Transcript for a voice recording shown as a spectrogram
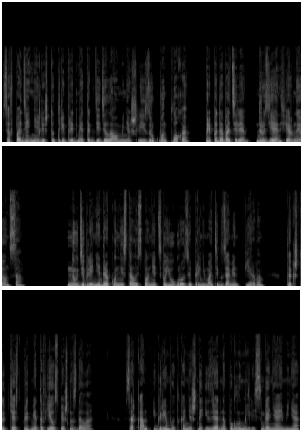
Совпадение ли, что три предмета, где дела у меня шли из рук вон плохо, преподаватели, друзья Инферно и он сам. На удивление дракон не стал исполнять свою угрозу и принимать экзамен первым, так что часть предметов я успешно сдала. Саркан и Гримвуд, конечно, изрядно поглумились, гоняя меня,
